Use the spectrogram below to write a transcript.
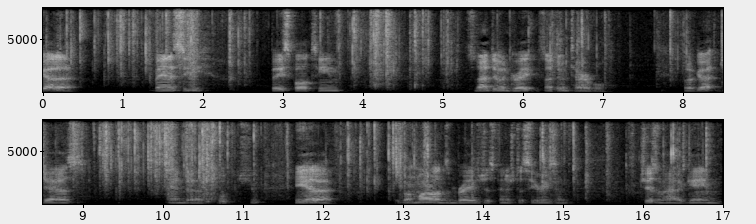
got a fantasy baseball team it's not doing great. It's not doing terrible. But I've got Jazz. And, uh, shoot. He had a, Marlins and Braves just finished a series and Chisholm had a game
